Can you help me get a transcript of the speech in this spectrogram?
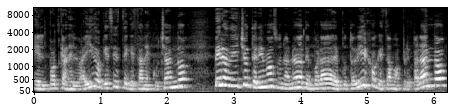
el podcast del Baído, que es este que están escuchando. Pero de hecho tenemos una nueva temporada de Puto Viejo que estamos preparando,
